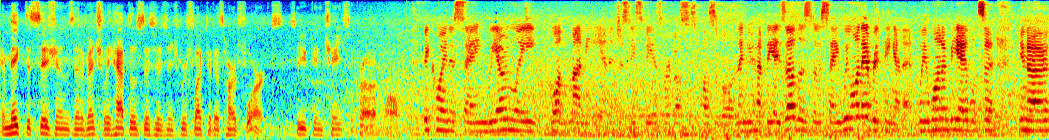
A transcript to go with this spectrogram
and make decisions and eventually have those decisions reflected as hard forks so you can change the protocol. Bitcoin is saying we only want money and it just needs to be as robust as possible. And then you have these others that are saying we want everything in it. We want to be able to, you know,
